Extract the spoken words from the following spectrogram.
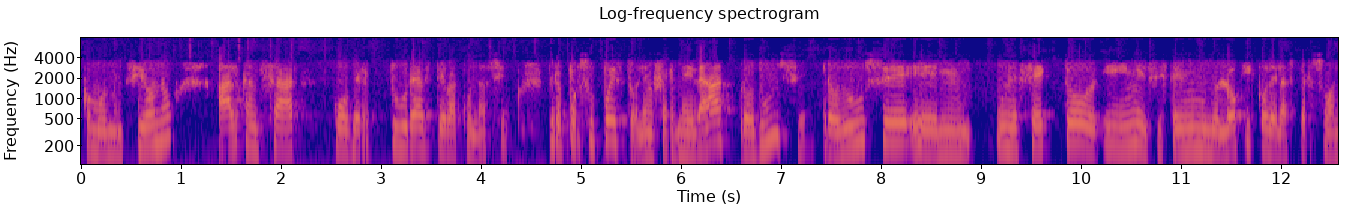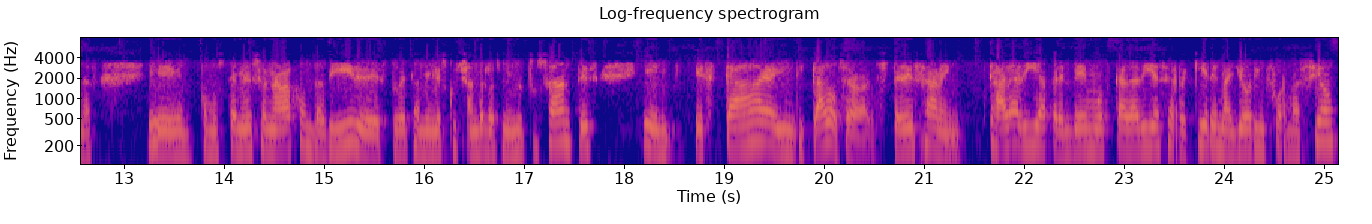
como menciono, a alcanzar coberturas de vacunación. Pero por supuesto, la enfermedad produce, produce em, un efecto en el sistema inmunológico de las personas. Eh, como usted mencionaba, Juan David, estuve también escuchando los minutos antes, eh, está indicado, o sea, ustedes saben, cada día aprendemos, cada día se requiere mayor información.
